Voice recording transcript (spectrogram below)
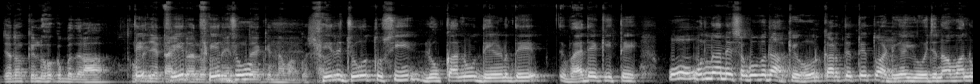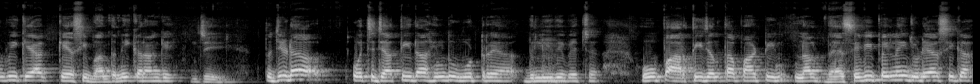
ਜਦੋਂ ਕਿ ਲੋਕ ਬਦਲਾ ਥੋੜੇ ਜਿਹਾ ਟਾਈਮ ਦਾ ਲੋਕਾਂ ਨੇ ਹੁੰਦਾ ਕਿ ਨਵਾਂ ਕੁਝ ਫਿਰ ਜੋ ਤੁਸੀਂ ਲੋਕਾਂ ਨੂੰ ਦੇਣ ਦੇ ਵਾਅਦੇ ਕੀਤੇ ਉਹ ਉਹਨਾਂ ਨੇ ਸਗੋਂ ਵਧਾ ਕੇ ਹੋਰ ਕਰ ਦਿੱਤੇ। ਤੁਹਾਡੀਆਂ ਯੋਜਨਾਵਾਂ ਨੂੰ ਵੀ ਕਿਹਾ ਕਿ ਅਸੀਂ ਬੰਦ ਨਹੀਂ ਕਰਾਂਗੇ। ਜੀ। ਤੇ ਜਿਹੜਾ ਉੱਚ ਜਾਤੀ ਦਾ ਹਿੰਦੂ ਵੋਟਰ ਆ ਦਿੱਲੀ ਦੇ ਵਿੱਚ ਉਹ ਭਾਰਤੀ ਜਨਤਾ ਪਾਰਟੀ ਨਾਲ ਵੈਸੇ ਵੀ ਪਹਿਲਾਂ ਹੀ ਜੁੜਿਆ ਸੀਗਾ।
